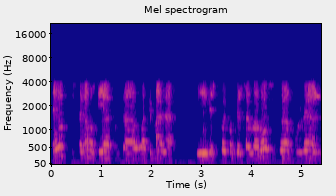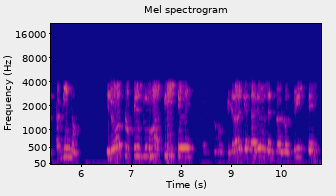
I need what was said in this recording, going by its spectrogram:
pero esperamos que ya contra Guatemala y después contra El Salvador se pueda volver al camino. Y lo otro que es lo más triste, que gracias a Dios dentro de lo triste,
